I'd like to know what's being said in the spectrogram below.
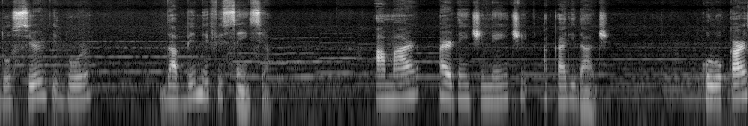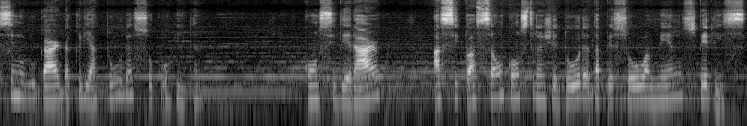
do Servidor da Beneficência Amar ardentemente a caridade. Colocar-se no lugar da criatura socorrida. Considerar a situação constrangedora da pessoa menos feliz.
